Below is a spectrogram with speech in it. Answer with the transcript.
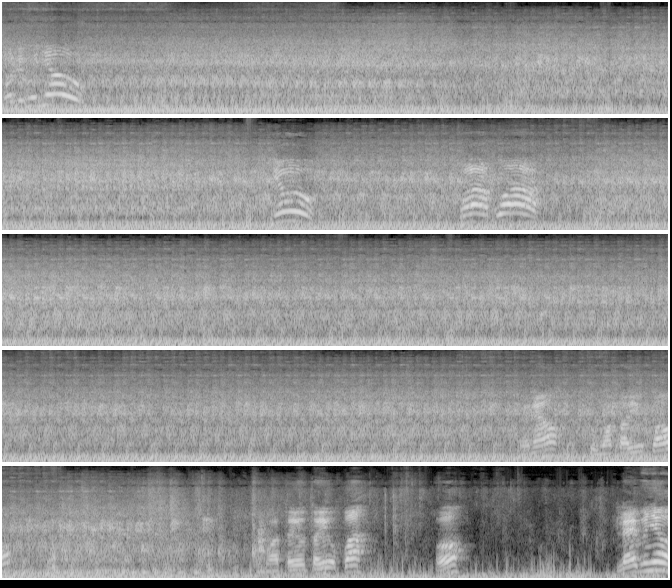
Huli mo nyo! Yo! Kuha, kuha! Ano? Tumatayo pa oh. Tumatayo-tayo pa. Oh. Ilay mo nyo.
